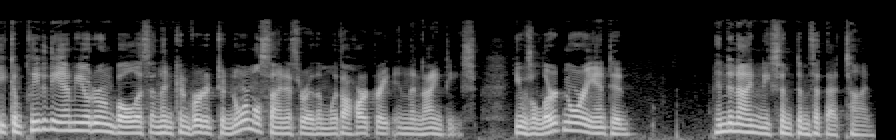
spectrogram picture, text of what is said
He completed the amiodarone bolus and then converted to normal sinus rhythm with a heart rate in the 90s. He was alert and oriented and denied any symptoms at that time.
